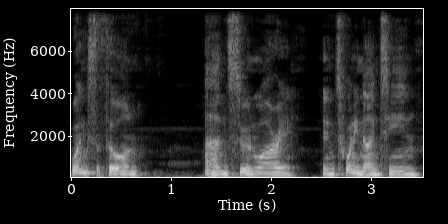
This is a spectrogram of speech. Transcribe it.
Waengsothorn, and Suwanwaree in 2019.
